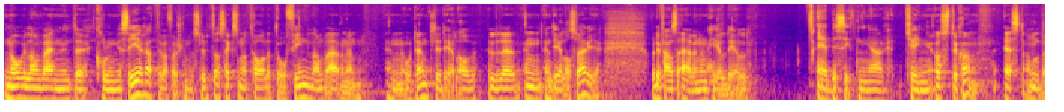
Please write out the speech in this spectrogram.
Norrland var ännu inte koloniserat, det var först under slutet av 1600-talet och Finland var även en, en ordentlig del av, eller en, en del av Sverige. Och det fanns även en hel del Eh, besittningar kring Östersjön, Estland,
